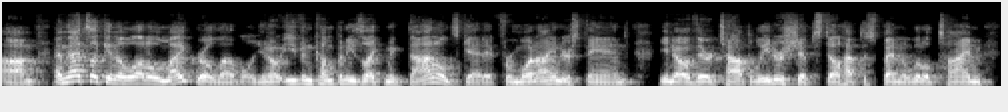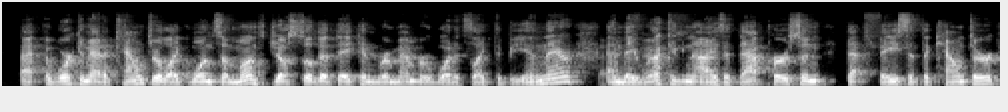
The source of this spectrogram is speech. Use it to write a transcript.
Um, and that's like in a little micro level. You know, even companies like McDonald's get it. From what I understand, you know, their top leadership still have to spend a little time at, working at a counter like once a month just just so that they can remember what it's like to be in there. That and they sense. recognize that that person that face at the counter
